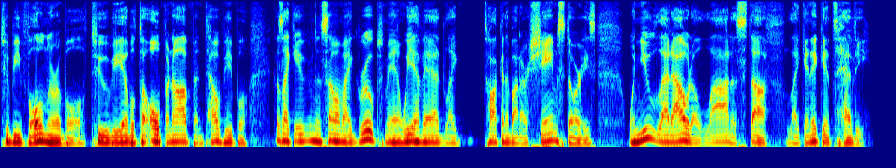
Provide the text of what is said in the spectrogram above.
to be vulnerable to be able to open up and tell people. Because like even in some of my groups man we have had like talking about our shame stories. When you let out a lot of stuff like and it gets heavy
